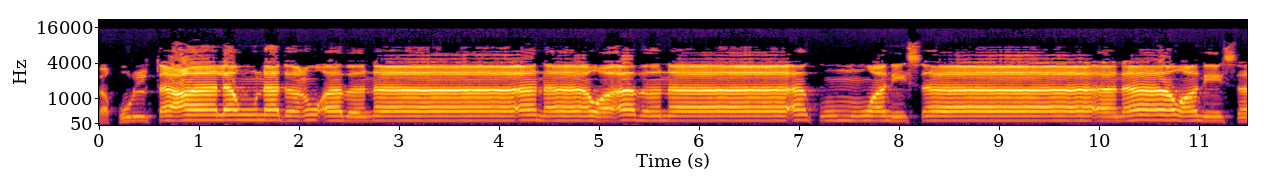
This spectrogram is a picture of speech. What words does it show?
فَقُلْ تَعَالَوْا نَدْعُ أَبْنَاءَنَا وَأَبْنَاءَكُمْ وَنِسَاءَنَا وَنِسَاءَكُمْ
